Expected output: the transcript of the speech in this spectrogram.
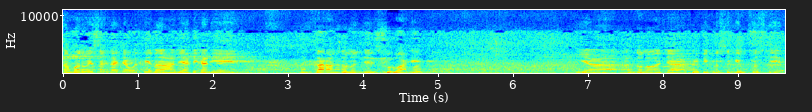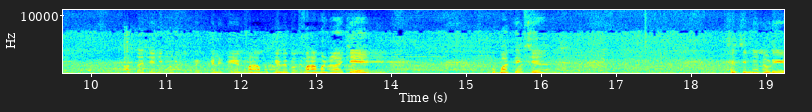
समन्वय संघाच्या वतीनं आज या ठिकाणी ओंकार आंदोलन जे सुरू आहे या आंदोलनाच्या भेटीप्रसंगी उपस्थित आता ज्यांनी मनोगत व्यक्त केले ते महामुख्याध्यापक महामंडळाचे उपाध्यक्ष सचिन नलवडे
